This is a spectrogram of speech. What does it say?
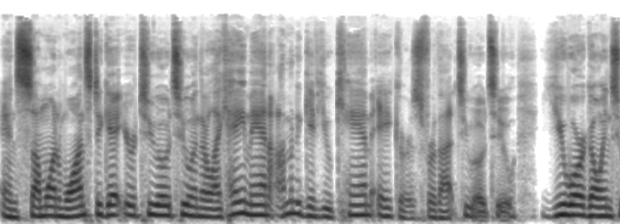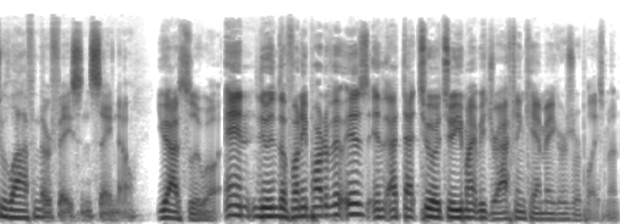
and someone wants to get your 202 and they're like, hey, man, I'm going to give you Cam Akers for that 202, you are going to laugh in their face and say no. you absolutely will. And the, the funny part of it is, in, at that 202, you might be drafting Cam Akers' replacement.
